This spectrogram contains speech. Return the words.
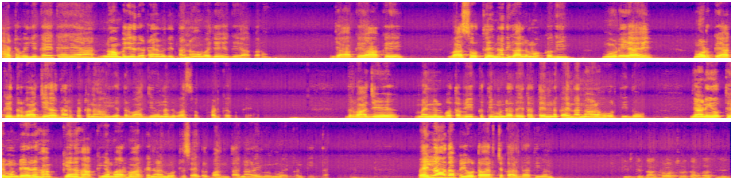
8 ਵਜੇ ਕਹਿ ਕੇ ਗਿਆ 9 ਵਜੇ ਦਾ ਟਾਈਮ ਦਿੱਤਾ 9 ਵਜੇ ਗਿਆ ਘਰੋਂ। ਜਾ ਕੇ ਆ ਕੇ ਬਸ ਉੱਥੇ ਇਹਨਾਂ ਦੀ ਗੱਲ ਮੁੱਕ ਗਈ। ਮੁੜੇ ਆਏ, ਮੁੜ ਕੇ ਆ ਕੇ ਦਰਵਾਜ਼ੇ ਆਧਰ ਕੱਟਣਾ ਹੋਈ ਹੈ ਦਰਵਾਜ਼ੇ ਉਹਨਾਂ ਨੇ ਬਸ ਫੜ ਕੇ ਕੁੱਟਿਆ। ਦਰਵਾਜ਼ੇ ਮੈਨੂੰ ਨਹੀਂ ਪਤਾ ਵੀ ਇੱਕ ਤੀ ਮੁੰਡਾ ਦੇ ਤਾਂ ਤਿੰਨ ਕਹਿੰਦਾ ਨਾਲ ਹੋਰ ਤੀ ਦੋ। ਜਾਣੀ ਉੱਥੇ ਮੁੰਡਿਆਂ ਨੇ ਹਾਕੀਆਂ ਹਾਕੀਆਂ ਮਾਰ ਮਾਰ ਕੇ ਨਾਲ ਮੋਟਰਸਾਈਕਲ ਭੰਨਤਾ, ਨਾਲੇ ਉਹਨੂੰ ਏਕਣ ਕੀਤਾ। ਪਹਿਲਾਂ ਉਹਦਾ ਪਿਓ ਟਾਰਚ ਕਰਦਾ ਸੀ ਉਹਨੂੰ। ਕਿੰਨਾ ਟੌਰਚਰ ਕਰਦਾ ਸੀ ਜੀ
